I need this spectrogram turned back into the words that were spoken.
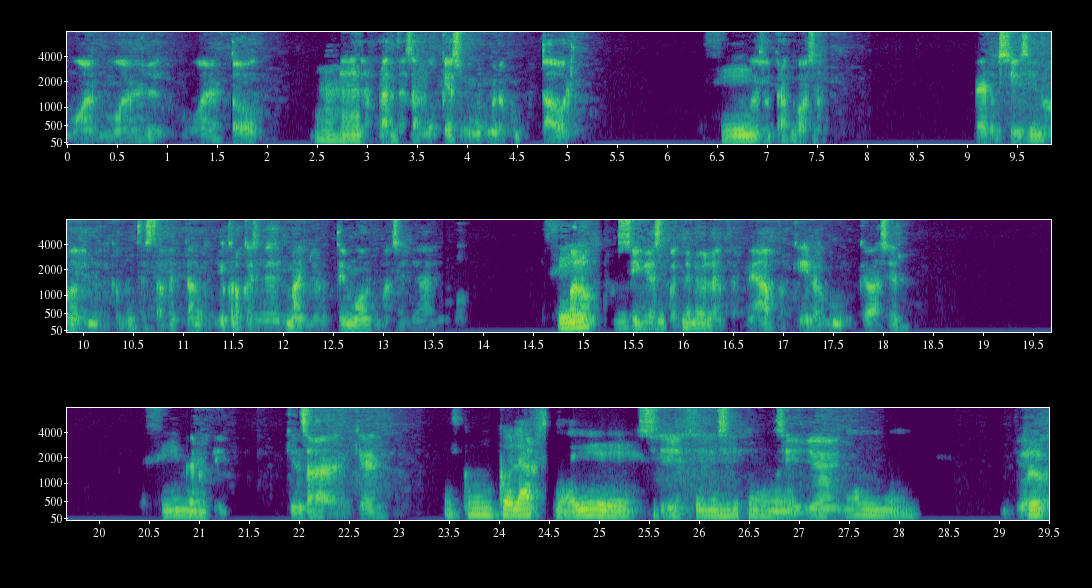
mueve, mueve, todo. Ajá. la plata es algo que es un número computador. Sí. No es otra cosa. Pero sí, sí, no, lógicamente está afectando. Yo creo que ese es el mayor temor, más allá de bueno, sigue después de lo de la enfermedad, porque luego, ¿qué va a hacer? Sí, ¿Quién sabe qué? Es como un colapso ahí. Sí, sí, sí. sí yo, yo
